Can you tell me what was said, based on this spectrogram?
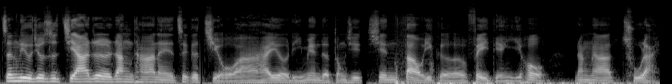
蒸馏就是加热，让它呢这个酒啊，还有里面的东西先到一个沸点以后，让它出来。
